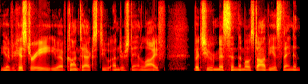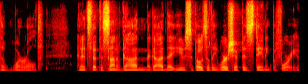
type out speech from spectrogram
you have your history, you have context, you understand life. But you're missing the most obvious thing in the world. And it's that the Son of God and the God that you supposedly worship is standing before you.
